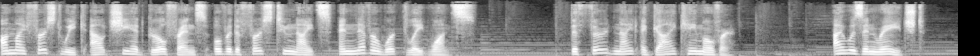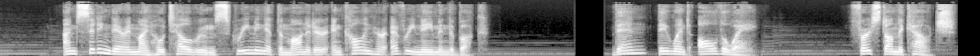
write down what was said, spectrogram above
On my first week out, she had girlfriends over the first two nights and never worked late once. The third night, a guy came over. I was enraged. I'm sitting there in my hotel room screaming at the monitor and calling her every name in the book. Then, they went all the way. First on the couch.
